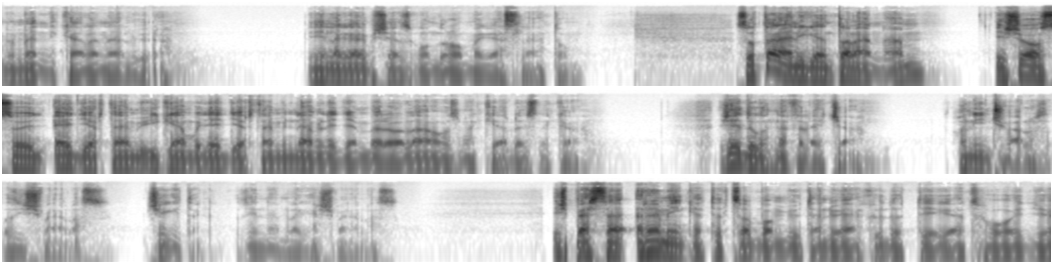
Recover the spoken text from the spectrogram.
mert menni kellene előre. Én legalábbis ezt gondolom, meg ezt látom. Szóval talán igen, talán nem, és az, hogy egyértelmű igen, vagy egyértelmű nem legyen belőle, ahhoz megkérdezni kell. És egy dolgot ne felejts el. Ha nincs válasz, az is válasz. Segítek, az egy nemleges válasz. És persze reménykedhetsz abban, miután ő elküldött téged, hogy,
